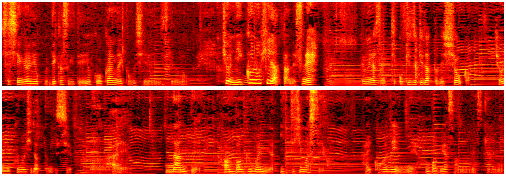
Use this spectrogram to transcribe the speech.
写真がよく、でかすぎてよくわからないかもしれないんですけども。今日肉の日だったんですね。え皆さんお気づきだったでしょうか？今日肉の日だったんですよ。はい。なんで、ハンバーグマニア行ってきましたよ。はい。小金井のね、ハンバーグ屋さんなんですけども。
